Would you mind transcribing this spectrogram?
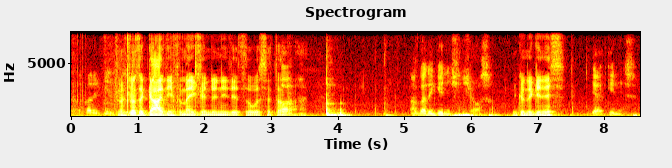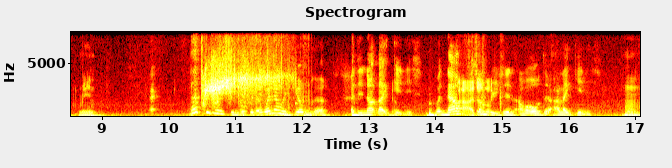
I've got a game. That's just a guide information. You need it always set up. Uh, I've got a Guinness, Charles. You gonna Guinness? Yeah, Guinness. Mean? That's the great thing. that When I was younger, I did not like Guinness. But now, I for some don't- reason, I'm older. I like Guinness. Hmm.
